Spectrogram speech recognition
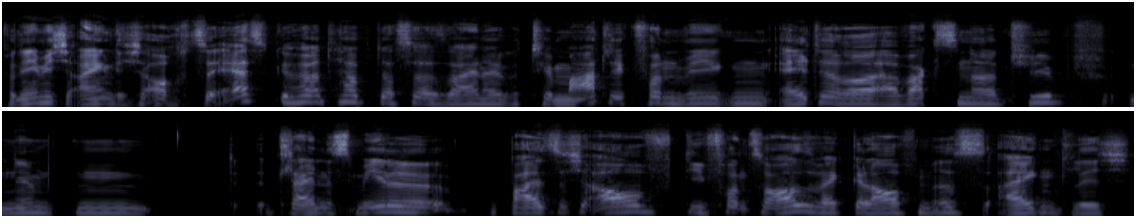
von dem ich eigentlich auch zuerst gehört habe, dass er seine Thematik von wegen älterer, erwachsener Typ nimmt ein kleines Mädel bei sich auf, die von zu Hause weggelaufen ist, eigentlich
